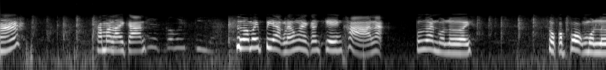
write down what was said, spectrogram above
ฮะทำอะไรกันเปียกเสื้อไม่เปียกแล้วไงกางเกงขาน่ะ เปื้อนหมดเลย สกปรกหมดเล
